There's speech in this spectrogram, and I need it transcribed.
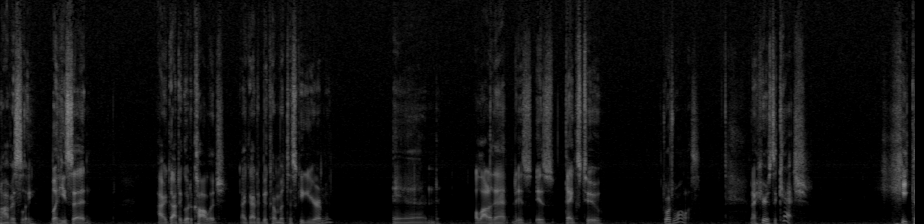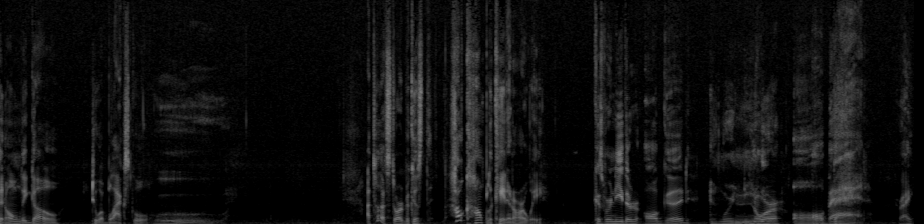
obviously, but he said, "I got to go to college. I got to become a Tuskegee Airman, and a lot of that is is thanks to George Wallace." Now, here's the catch he could only go to a black school. Ooh. I tell that story because how complicated are we? Because we're neither all good And we're nor all, all bad. bad. right?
